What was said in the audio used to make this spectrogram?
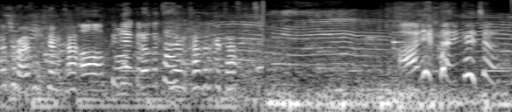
하지 말고 그냥 타. 어, 그냥 그러고 타. 그냥 타, 그렇게 타. 아니, 아니, 괜찮아.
